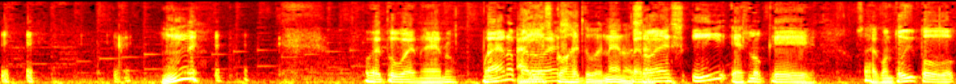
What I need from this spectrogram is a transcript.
¿Mm? Coge tu veneno. Bueno, pero Ahí es- escoge tu veneno. Pero es, y es lo que, o sea, con todo y todo,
